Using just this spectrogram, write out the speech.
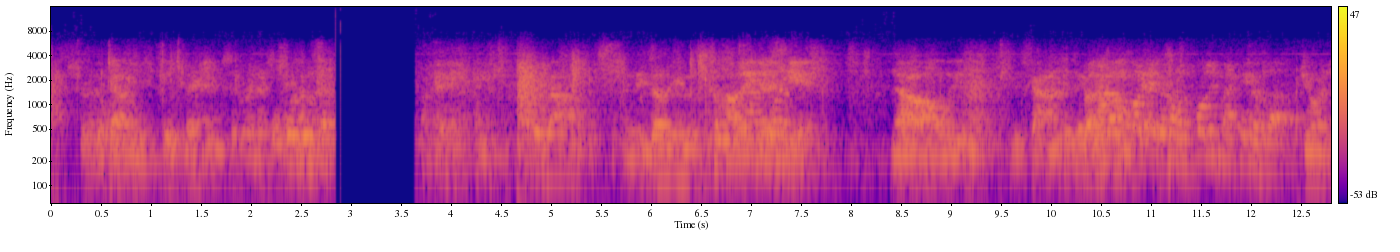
that. Sure. What time is the picture, man? Sit right next to What- you. what- that? Okay. And these other youths? Oh, they just here. No, we, kind of, his brother. the police might pick us up. George.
